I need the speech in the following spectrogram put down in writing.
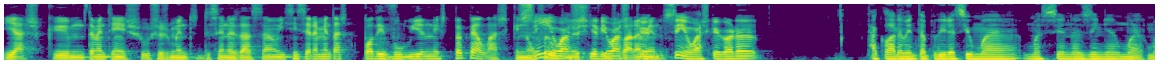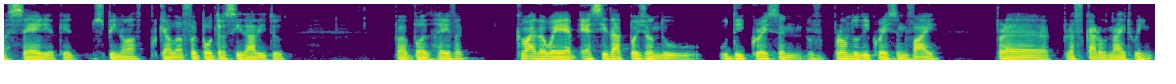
E acho que também tem os, os seus momentos de cenas de ação e sinceramente acho que pode evoluir neste papel. Acho que não sim, foi o acho, que vimos, claramente. Que, sim, eu acho que agora está claramente a pedir assim uma, uma cenazinha, uma, uma série, okay, um spin-off, porque ela foi para outra cidade e tudo, para Bloodhaven, que by the way é, é a cidade depois onde o, o Dick Grayson, para onde o Dick Grayson vai para, para ficar o Nightwing,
